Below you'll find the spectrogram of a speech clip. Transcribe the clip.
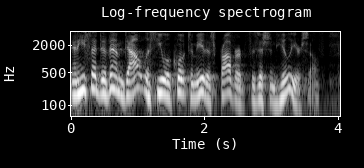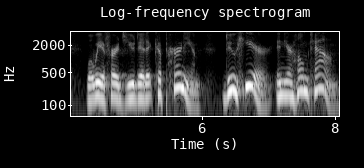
And he said to them, Doubtless you will quote to me this proverb, Physician, heal yourself. What we have heard you did at Capernaum, do here in your hometown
